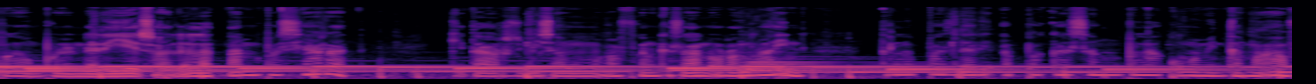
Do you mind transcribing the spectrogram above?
Pengampunan dari Yesus adalah tanpa syarat. Kita harus bisa memaafkan kesalahan orang lain, terlepas dari apakah sang pelaku meminta maaf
